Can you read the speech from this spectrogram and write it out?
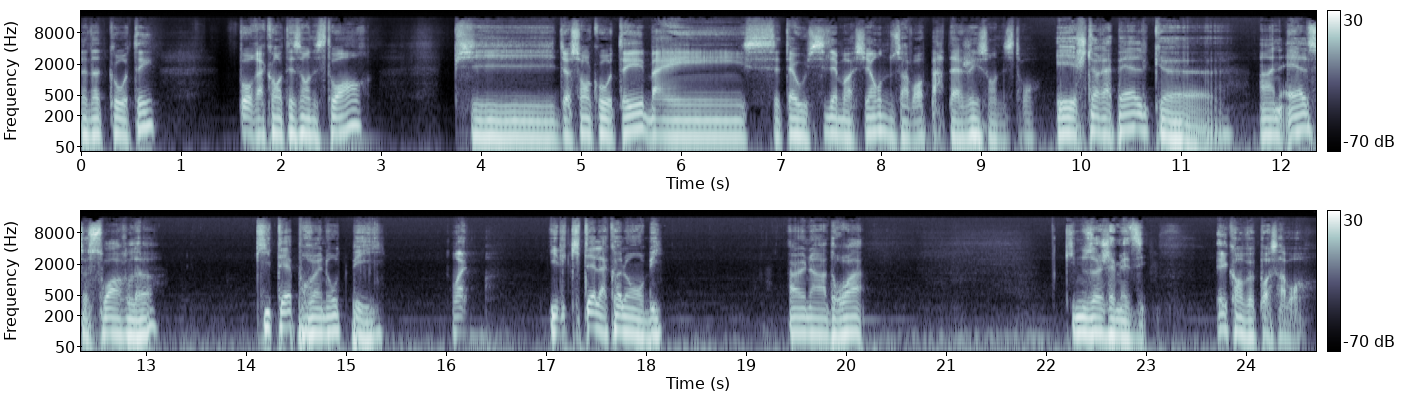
de notre côté, pour raconter son histoire. Puis de son côté, ben c'était aussi l'émotion de nous avoir partagé son histoire. Et je te rappelle que Anne-Elle, ce soir-là, quittait pour un autre pays. Ouais. Il quittait la Colombie à un endroit qu'il nous a jamais dit. Et qu'on veut pas savoir.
